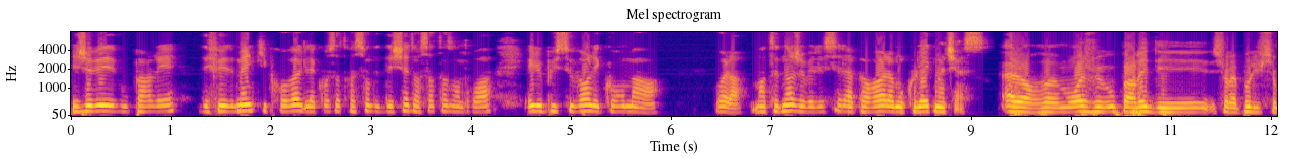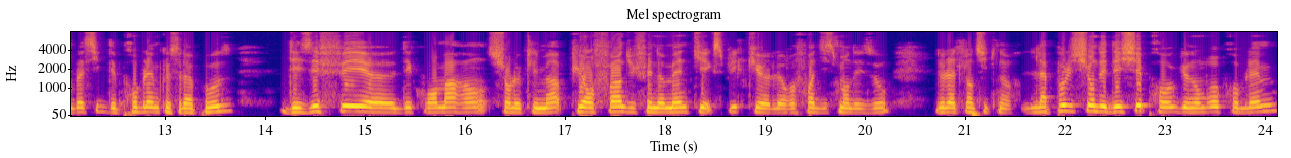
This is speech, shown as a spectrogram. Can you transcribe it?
et je vais vous parler des phénomènes qui provoquent la concentration des déchets dans certains endroits et le plus souvent les courants marins. Voilà, maintenant je vais laisser la parole à mon collègue Mathias. Alors euh, moi je vais vous parler des sur la pollution plastique, des problèmes que cela pose, des effets euh, des courants marins sur le climat, puis enfin du phénomène qui explique euh, le refroidissement des eaux de l'Atlantique Nord. La pollution des déchets provoque de nombreux problèmes,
